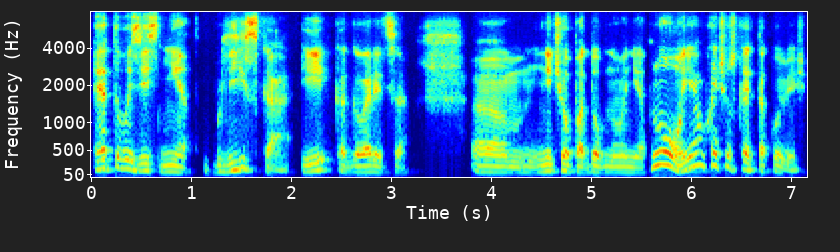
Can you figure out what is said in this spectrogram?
этого здесь нет. Близко. И, как говорится, эм, ничего подобного нет. Но я вам хочу сказать такую вещь,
